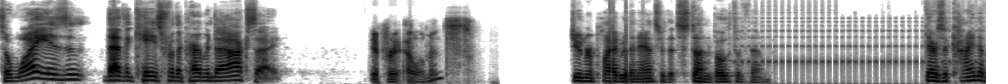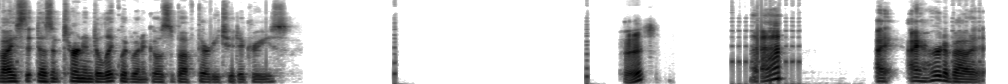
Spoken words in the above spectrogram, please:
So why isn't that the case for the carbon dioxide? Different elements? June replied with an answer that stunned both of them. There's a kind of ice that doesn't turn into liquid when it goes above 32 degrees. Huh? Huh? I, I heard about it.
